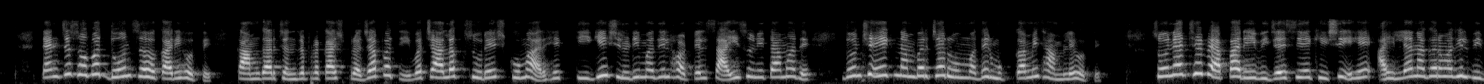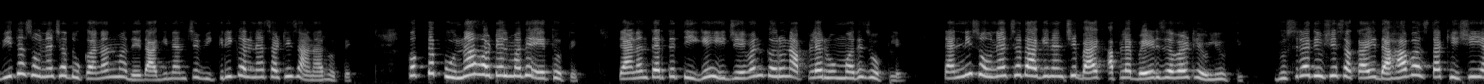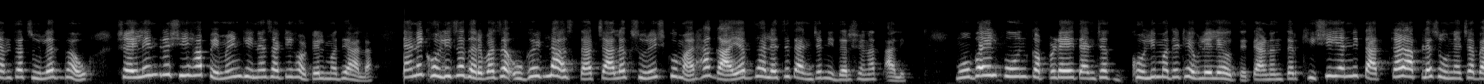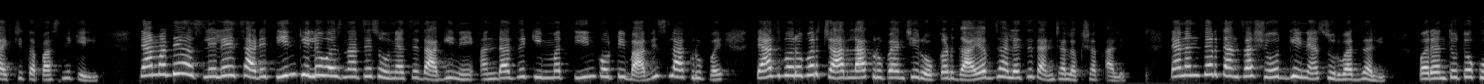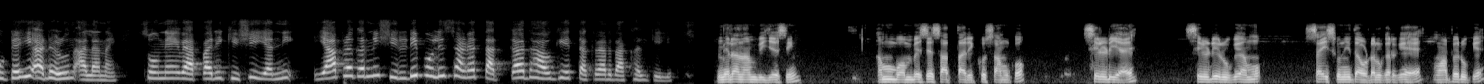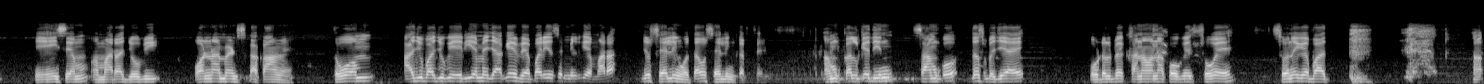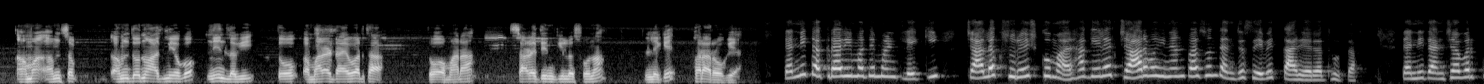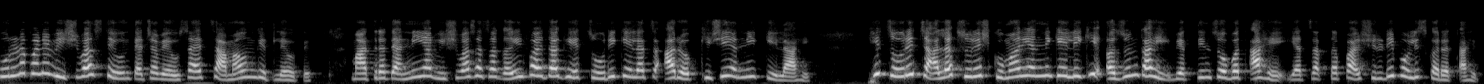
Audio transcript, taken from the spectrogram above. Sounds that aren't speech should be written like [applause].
त्यांच्यासोबत दोन सहकारी होते. कामगार चंद्रप्रकाश प्रजापती व चालक सुरेश कुमार हे तिघे शिर्डीमधील हॉटेल साई सुनीतामध्ये दोनशे एक नंबरच्या रूममध्ये मुक्कामी थांबले होते. सोन्याचे व्यापारी विजयसिंह खिशी हे अहिल्यानगरमधील विविध सोन्याच्या दुकानांमध्ये दागिन्यांची विक्री करण्यासाठी जाणार होते. फक्त पुन्हा हॉटेलमध्ये येत होते. त्यानंतर ते तिघेही जेवण करून आपल्या रूममध्ये झोपले. त्यांनी सोन्याच्या दागिन्यांची बॅग आपल्या बेड जवळ ठेवली होती. दुसऱ्या दिवशी सकाळी दहा वाजता खिशी यांचा चुलत भाऊ शैलेंद्रशी हा पेमेंट घेण्यासाठी हॉटेलमध्ये आला. त्याने खोलीचा दरवाजा उघडला असता चालक सुरेश कुमार हा गायब झाल्याचे त्यांच्या निदर्शनात आले. मोबाईल फोन कपडे त्यांच्या खोलीमध्ये ठेवलेले होते. त्यानंतर खिशी यांनी तात्काळ आपल्या सोन्याच्या बॅगची तपासणी केली. त्यामध्ये असलेले साडेतीन किलो वजनाचे सोन्याचे दागिने अंदाजे किंमत तीन कोटी बावीस लाख रुपये त्याचबरोबर चार लाख रुपयांची रोकड गायब झाल्याचे त्यांच्या लक्षात आले. त्यानंतर त्यांचा शोध घेण्यास सुरुवात झाली. परंतु तो कुठेही आढळून आला नाही. सोने व्यापारी खिशी यांनी या प्रकरणी शिर्डी पोलीस ठाण्यात तात्काळ धाव घेत तक्रार दाखल केली. मेरा नाम विजय सिंह। हम बॉम्बे से सात तारीख को शाम को शिरडी आए। शिरडी रुके हम सही सुनीता होटल करके है, वहाँ पे रुके। यहीं से हम, हमारा जो भी ऑर्नामेंट्स का काम है तो वो हम आजू बाजू के एरिया में जाके व्यापारियों से मिलके हमारा जो सेलिंग होता है, वो सेलिंग करते हैं। हम कल के दिन शाम को दस बजे आए, होटल पे खाना वाना खो के सोए। सोने के बाद [clears throat] हम हम सब, हम दोनों आदमियों को नींद लगी तो हमारा ड्राइवर था तो हमारा साढ़े तीन किलो सोना लेके फरार हो गया। त्यांनी तक्रारीमध्ये म्हटले की चालक सुरेश कुमार हा गेल्या चार महिन्यांपासून त्यांच्या सेवेत कार्यरत होता. त्यांनी त्यांच्यावर पूर्णपणे विश्वास ठेवून त्याच्या व्यवसायात सामावून घेतले होते. मात्र त्यांनी या विश्वासाचा गैरफायदा घेत चोरी केल्याचा आरोप खिशी यांनी केला आहे. ही चोरी चालक सुरेश कुमार यांनी केली की अजून काही व्यक्तींसोबत आहे याचा तपास शिर्डी पोलीस करत आहेत.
